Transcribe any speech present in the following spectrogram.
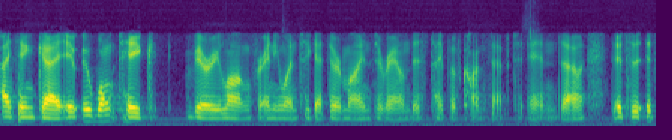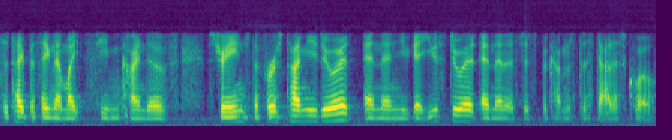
I think uh, it, it won't take very long for anyone to get their minds around this type of concept. And uh, it's a, it's a type of thing that might seem kind of strange the first time you do it, and then you get used to it, and then it just becomes the status quo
